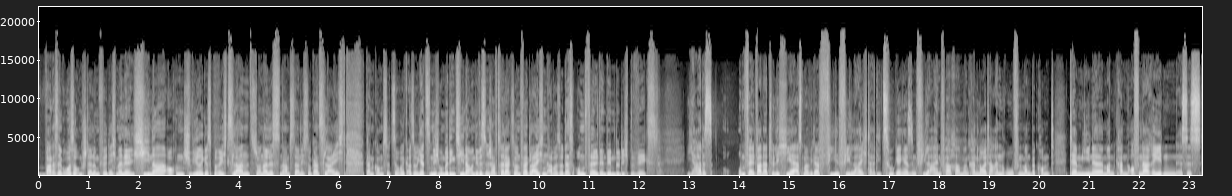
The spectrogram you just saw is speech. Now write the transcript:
War das eine große Umstellung für dich? Ich meine, China, auch ein schwieriges Berichtsland. Journalisten haben es da nicht so ganz leicht. Dann kommst du zurück. Also jetzt nicht unbedingt China und die Wissenschaftsredaktion vergleichen, aber so das Umfeld, in dem du dich bewegst. Ja, das Umfeld war natürlich hier erstmal wieder viel, viel leichter. Die Zugänge sind viel einfacher. Man kann Leute anrufen, man bekommt Termine, man kann offener reden. Es ist,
